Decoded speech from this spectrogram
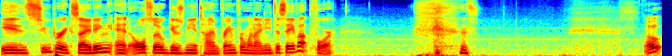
is super exciting and also gives me a time frame for when I need to save up for. oh,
